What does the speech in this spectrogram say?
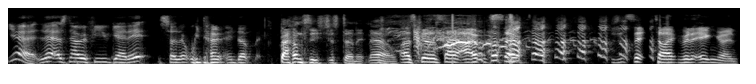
yeah, let us know if you get it so that we don't end up. Bouncy's just done it now. I was going to say, I was so just sit typing it in going,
